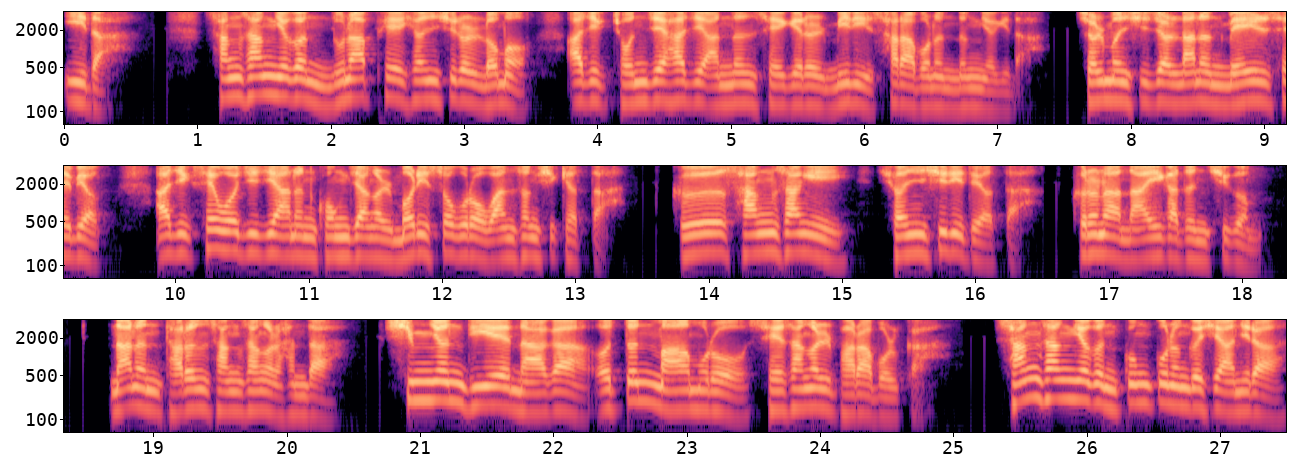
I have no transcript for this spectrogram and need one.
이다. 상상력은 눈앞의 현실을 넘어 아직 존재하지 않는 세계를 미리 살아보는 능력이다. 젊은 시절 나는 매일 새벽 아직 세워지지 않은 공장을 머릿속으로 완성시켰다. 그 상상이 현실이 되었다. 그러나 나이가 든 지금 나는 다른 상상을 한다. 10년 뒤에 나가 어떤 마음으로 세상을 바라볼까? 상상력은 꿈꾸는 것이 아니라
